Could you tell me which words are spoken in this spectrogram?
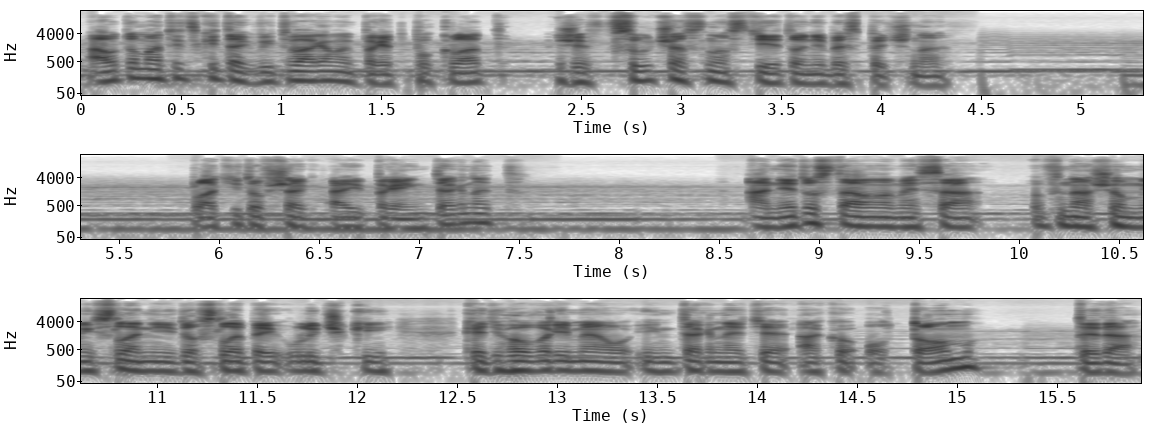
automaticky tak vytvárame predpoklad, že v súčasnosti je to nebezpečné. Platí to však aj pre internet? A nedostávame sa v našom myslení do slepej uličky, keď hovoríme o internete ako o tom, teda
